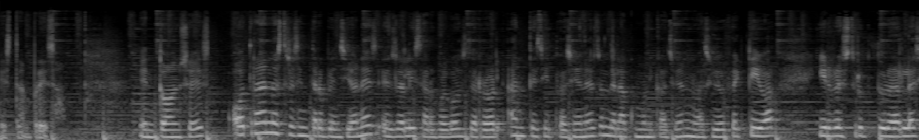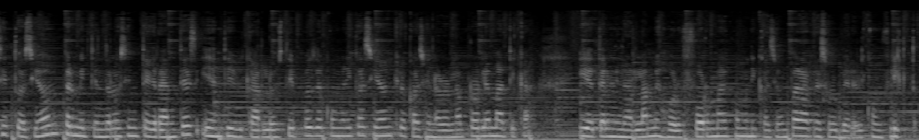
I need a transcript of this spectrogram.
esta empresa. Entonces, otra de nuestras intervenciones es realizar juegos de rol ante situaciones donde la comunicación no ha sido efectiva y reestructurar la situación permitiendo a los integrantes identificar los tipos de comunicación que ocasionaron la problemática y determinar la mejor forma de comunicación para resolver el conflicto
